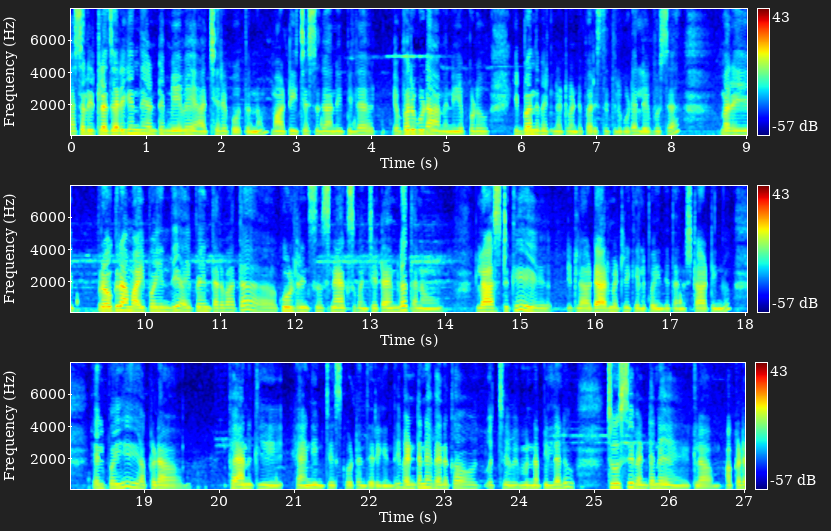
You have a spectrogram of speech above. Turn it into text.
అసలు ఇట్లా జరిగింది అంటే మేమే ఆశ్చర్యపోతున్నాం. మా టీచర్స్ కానీ పిల్ల ఎవరు కూడా ఆమెను ఎప్పుడు ఇబ్బంది పెట్టినటువంటి పరిస్థితులు కూడా లేవు సార్. మరి ప్రోగ్రామ్ అయిపోయింది. అయిపోయిన తర్వాత కూల్ డ్రింక్స్ స్నాక్స్ పంచే టైంలో తను లాస్ట్కి ఇట్లా డార్మెటరీకి వెళ్ళిపోయింది తను స్టార్టింగ్. వెళ్ళిపోయి అక్కడ ఫ్యాన్కి హ్యాంగింగ్ చేసుకోవటం జరిగింది. వెంటనే వెనక వచ్చి ఉన్న పిల్లలు చూసి వెంటనే ఇట్లా అక్కడ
